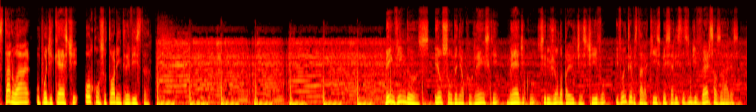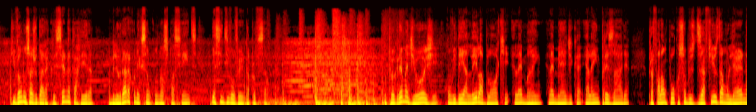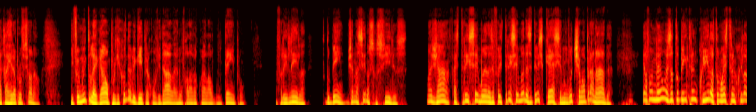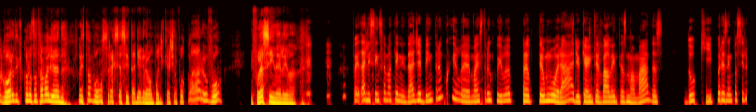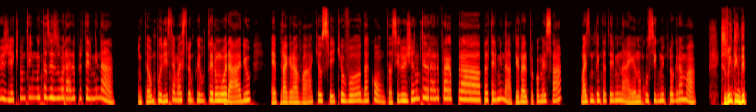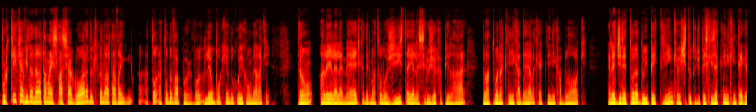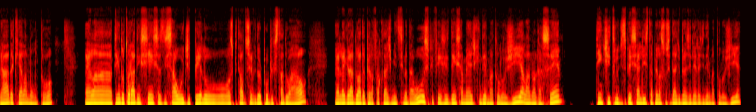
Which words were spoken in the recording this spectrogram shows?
Está no ar o podcast O Consultório Entrevista. Bem-vindos! Eu sou Daniel Kruglenski, médico, cirurgião do aparelho digestivo e vou entrevistar aqui especialistas em diversas áreas que vão nos ajudar a crescer na carreira, a melhorar a conexão com os nossos pacientes e a se desenvolver na profissão. No programa de hoje, convidei a Leila Bloch, ela é mãe, ela é médica, ela é empresária, para falar um pouco sobre os desafios da mulher na carreira profissional. E foi muito legal, porque quando eu liguei para convidá-la, eu não falava com ela há algum tempo, eu falei, Leila, tudo bem? Já nasceram seus filhos? Ela já, faz três semanas. Eu falei, três semanas? Então esquece, não vou te chamar para nada. Ela falou, não, mas eu tô bem tranquila, eu tô mais tranquila agora do que quando eu tô trabalhando. Eu falei, tá bom, será que você aceitaria gravar um podcast? Ela falou, claro, eu vou. E foi assim, né, Leila? A licença maternidade é bem tranquila, é mais tranquila para ter um horário, que é o intervalo entre as mamadas, do que, por exemplo, a cirurgia, que não tem muitas vezes um horário para terminar. Então, por isso é mais tranquilo ter um horário é, para gravar, que eu sei que eu vou dar conta. A cirurgia não tem horário para terminar, tem horário para começar, mas não tem para terminar. Eu não consigo me programar. Vocês vão entender por que, que a vida dela tá mais fácil agora do que quando ela estava a, to, a todo vapor. Vou ler um pouquinho do currículo dela aqui. Então, a Leila é médica, dermatologista e ela é cirurgia capilar. Ela atua na clínica dela, que é a Clínica Block. Ela é diretora do IPCLIN, que é o Instituto de Pesquisa Clínica Integrada, que ela montou. Ela tem doutorado em Ciências de Saúde pelo Hospital do Servidor Público Estadual. Ela é graduada pela Faculdade de Medicina da USP, fez residência médica em dermatologia lá no HC. Tem título de especialista pela Sociedade Brasileira de Dermatologia.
